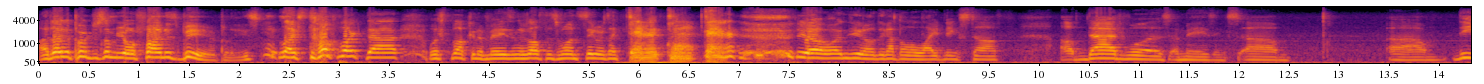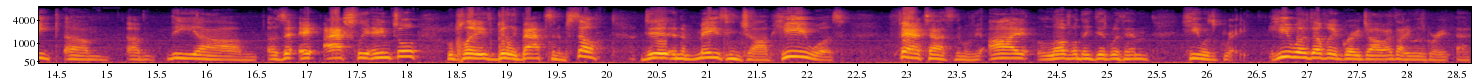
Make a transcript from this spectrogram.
"I'd like to purchase some of your finest beer, please." Like stuff like that was fucking amazing. There's also this one scene where it's like, "Damn damn damn," you know, and you know they got the little lightning stuff. Um, that was amazing. Um, um, the um, um, the um, Asher Angel, who plays Billy Batson himself, did an amazing job. He was fantastic in the movie. I love what they did with him. He was great he was definitely a great job. I thought he was great at.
